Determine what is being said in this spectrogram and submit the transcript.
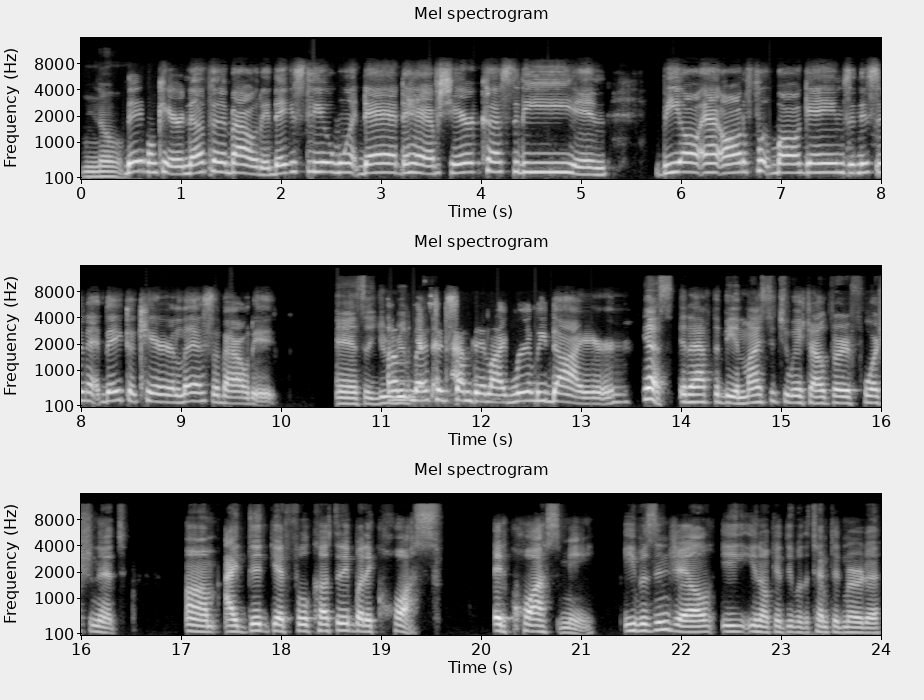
No. They don't care nothing about it. They still want dad to have shared custody and be all at all the football games and this and that. They could care less about it and so you unless it's something like really dire yes it'd have to be in my situation i was very fortunate um, I did get full custody, but it costs. It cost me. He was in jail. He, you know, because he was attempted murder.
